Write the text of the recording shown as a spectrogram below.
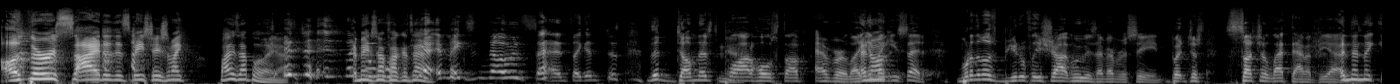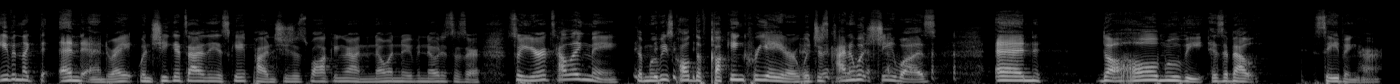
other side of the space station. I'm like, why is that blowing up? it's just- it's like It makes the no fucking sense. Yeah, it makes no no sense. Like it's just the dumbest plot hole stuff ever. Like And and, like you said, one of the most beautifully shot movies I've ever seen, but just such a letdown at the end. And then like even like the end end, right? When she gets out of the escape pod and she's just walking around and no one even notices her. So you're telling me the movie's called The Fucking Creator, which is kind of what she was. And the whole movie is about saving her.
